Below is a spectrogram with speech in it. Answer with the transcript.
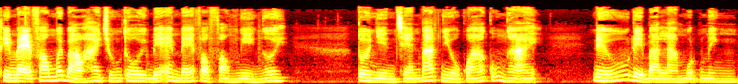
thì mẹ Phong mới bảo hai chúng tôi bế em bé vào phòng nghỉ ngơi. Tôi nhìn chén bát nhiều quá cũng ngại. Nếu để bà làm một mình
